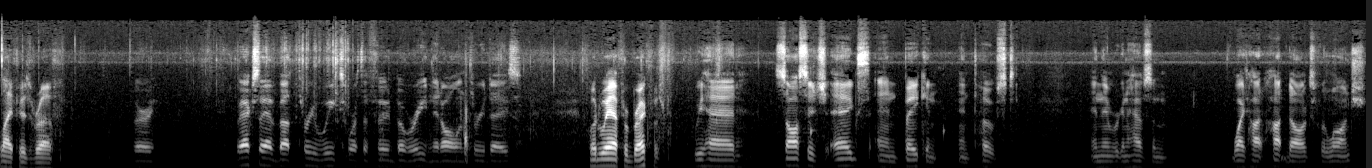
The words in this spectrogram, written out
Life is rough. Very. We actually have about three weeks worth of food, but we're eating it all in three days. What do we have for breakfast? We had sausage, eggs, and bacon and toast. And then we're going to have some white hot hot dogs for lunch.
